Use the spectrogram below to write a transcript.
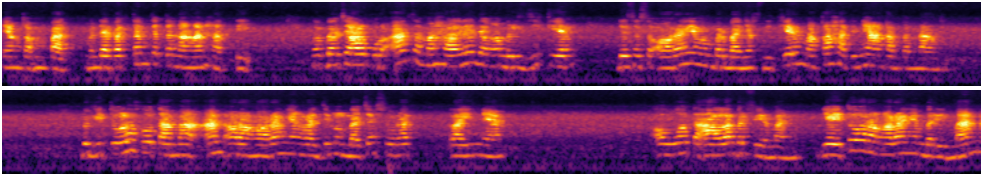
Yang keempat, mendapatkan ketenangan hati. Membaca Al-Quran sama halnya dengan berzikir, dan seseorang yang memperbanyak zikir, maka hatinya akan tenang. Begitulah keutamaan orang-orang yang rajin membaca surat lainnya. Allah Ta'ala berfirman, yaitu orang-orang yang beriman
